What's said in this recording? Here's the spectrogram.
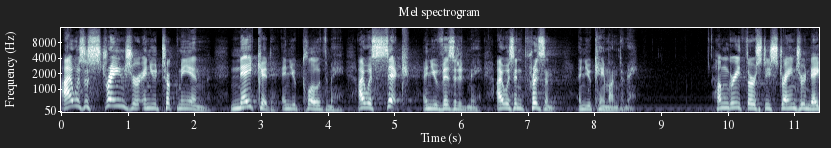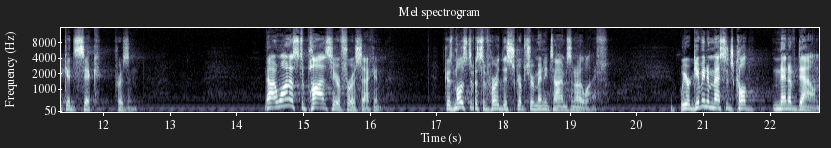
I was a stranger, and you took me in. Naked, and you clothed me. I was sick, and you visited me. I was in prison, and you came unto me. Hungry, thirsty, stranger, naked, sick, prison. Now, I want us to pause here for a second because most of us have heard this scripture many times in our life. We are giving a message called Men of Down.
